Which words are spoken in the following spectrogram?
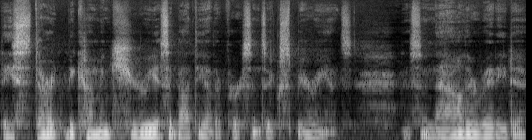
they start becoming curious about the other person's experience. And so now they're ready to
